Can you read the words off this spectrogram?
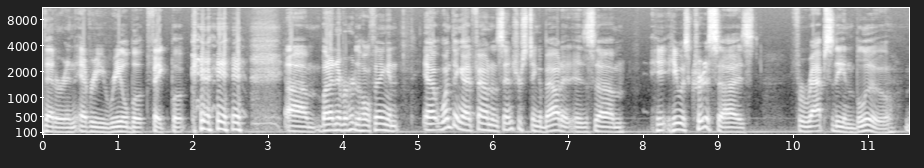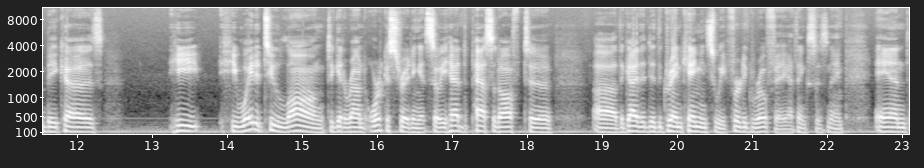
that are in every real book, fake book. um, but I never heard the whole thing. And yeah, one thing I found was interesting about it is um, he he was criticized for Rhapsody in Blue because he he waited too long to get around orchestrating it, so he had to pass it off to uh, the guy that did the Grand Canyon Suite, Ferde Grofe, I is his name, and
